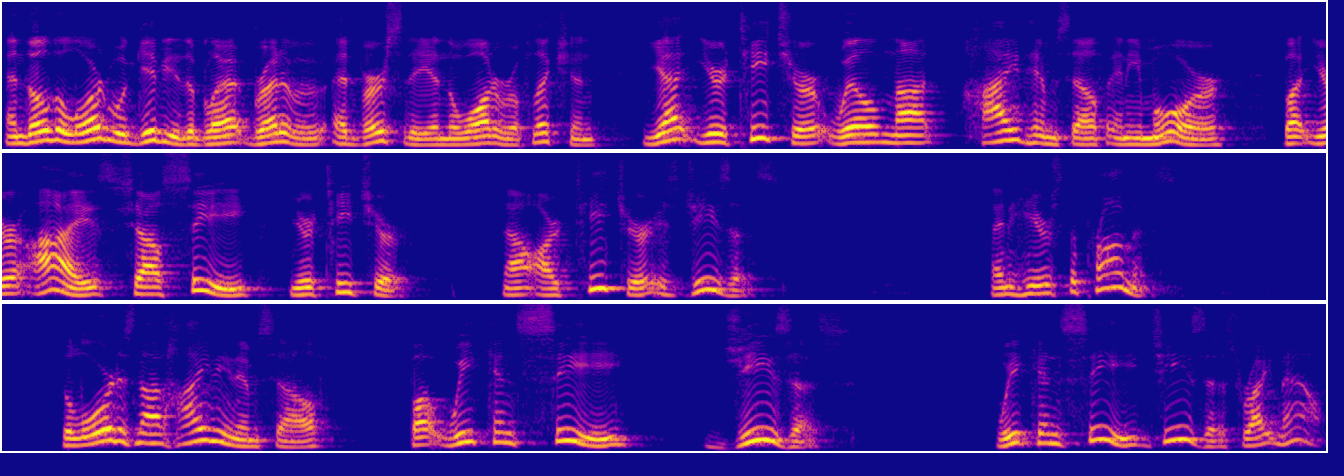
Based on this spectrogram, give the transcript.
And though the Lord will give you the bread of adversity and the water of affliction, yet your teacher will not hide himself anymore, but your eyes shall see your teacher. Now, our teacher is Jesus. And here's the promise the Lord is not hiding himself, but we can see Jesus. We can see Jesus right now.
